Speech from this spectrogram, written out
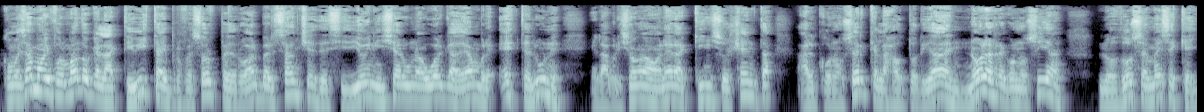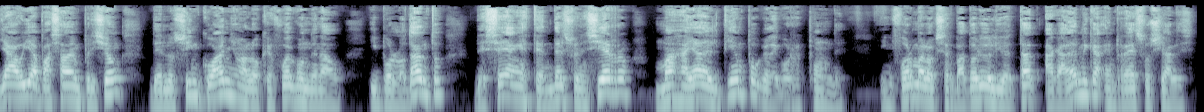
Comenzamos informando que el activista y profesor Pedro Albert Sánchez decidió iniciar una huelga de hambre este lunes en la prisión habanera 1580 al conocer que las autoridades no le reconocían los 12 meses que ya había pasado en prisión de los 5 años a los que fue condenado y por lo tanto desean extender su encierro más allá del tiempo que le corresponde, informa el Observatorio de Libertad Académica en redes sociales.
